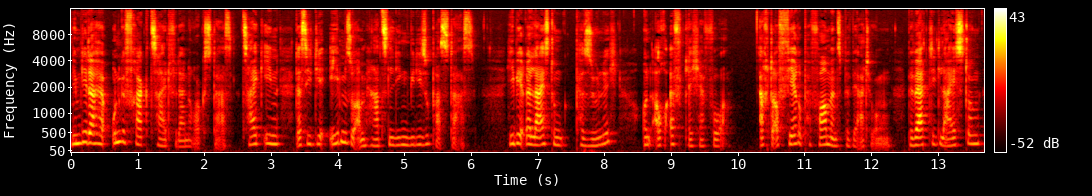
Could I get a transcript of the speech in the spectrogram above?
Nimm dir daher ungefragt Zeit für deine Rockstars. Zeig ihnen, dass sie dir ebenso am Herzen liegen wie die Superstars. Hebe ihre Leistung persönlich und auch öffentlich hervor. Achte auf faire Performance-Bewertungen. Bewerte die Leistung,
